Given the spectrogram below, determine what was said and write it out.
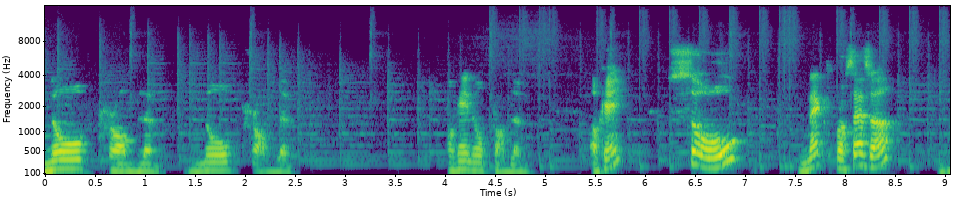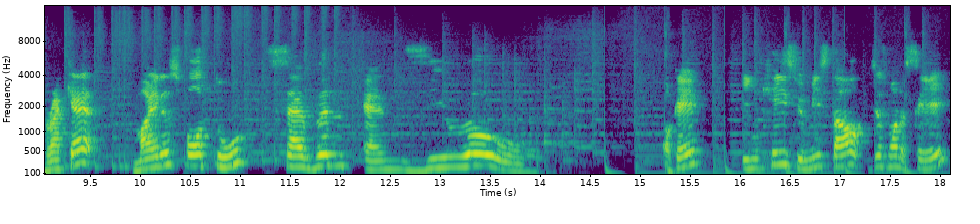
no problem. No problem. Okay, no problem. Okay, so, next processor, bracket minus 4 to 7 and 0. Okay, in case you missed out, just want to say,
